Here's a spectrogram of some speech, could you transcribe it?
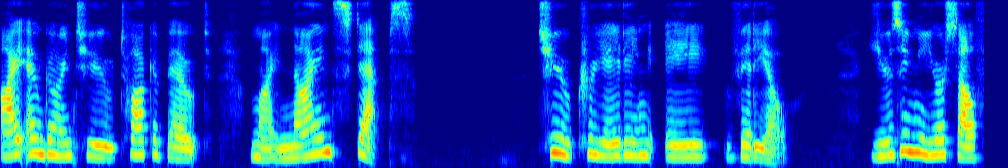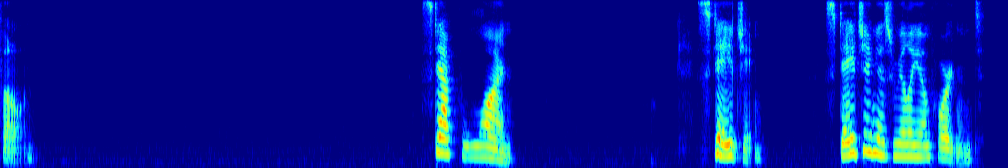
I am going to talk about my nine steps to creating a video using your cell phone. Step one, staging. Staging is really important.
